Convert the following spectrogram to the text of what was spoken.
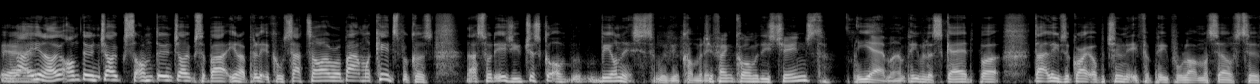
yeah. No, you know, I'm doing jokes. I'm doing jokes about you know political satire or about my kids because that's what it is. You've just got to be honest with your comedy. Do you think comedy's changed? yeah, man. People are scared, but that leaves a great opportunity for people like myself to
